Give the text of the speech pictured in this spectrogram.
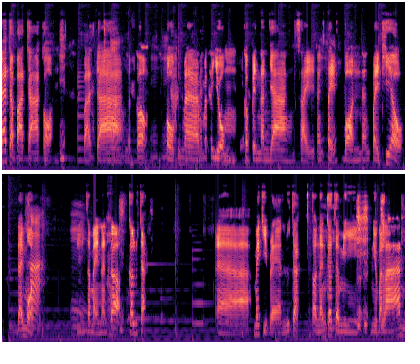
น่าจะบาจาก่อน บาจา แล้วก็อือฮึโตขึ้นมามัธยมก็เป็นนันยาง ใส่ทั้งเตะบอลทั้งไปเที่ยวได้หมดค่ะอืมอืมสมัยนั้นก็ก็รู้จัก อ่า ไม่กี่แบรนด์รู้จักตอนนั้นก็จะมี New Balance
